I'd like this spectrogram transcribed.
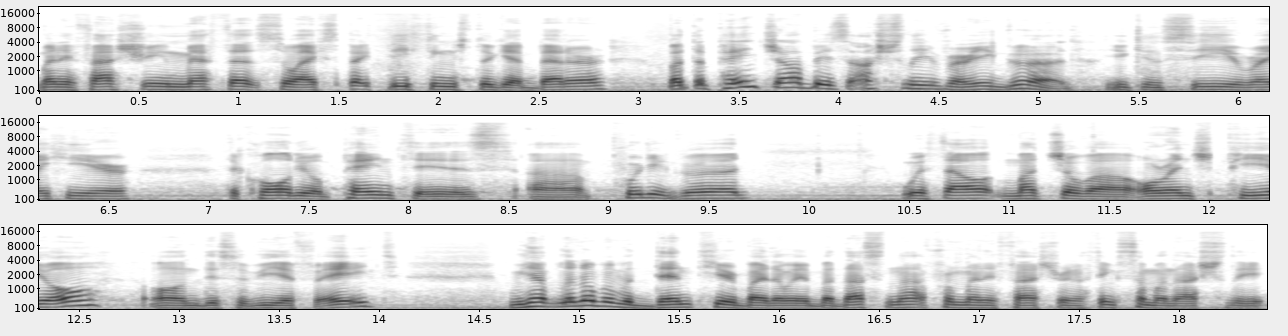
manufacturing method, so I expect these things to get better. But the paint job is actually very good. You can see right here, the quality of paint is uh, pretty good without much of an orange peel on this VF8. We have a little bit of a dent here, by the way, but that's not from manufacturing. I think someone actually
